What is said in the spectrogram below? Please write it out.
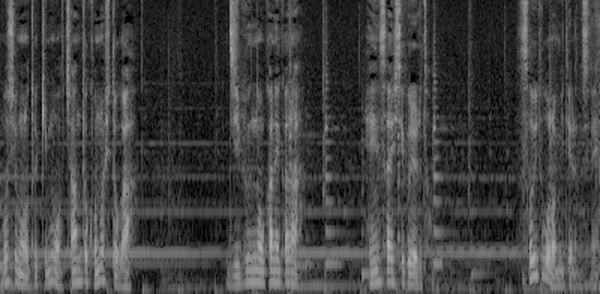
もしもの時もちゃんとこの人が自分のお金から返済してくれると。そういうところを見てるんですね。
